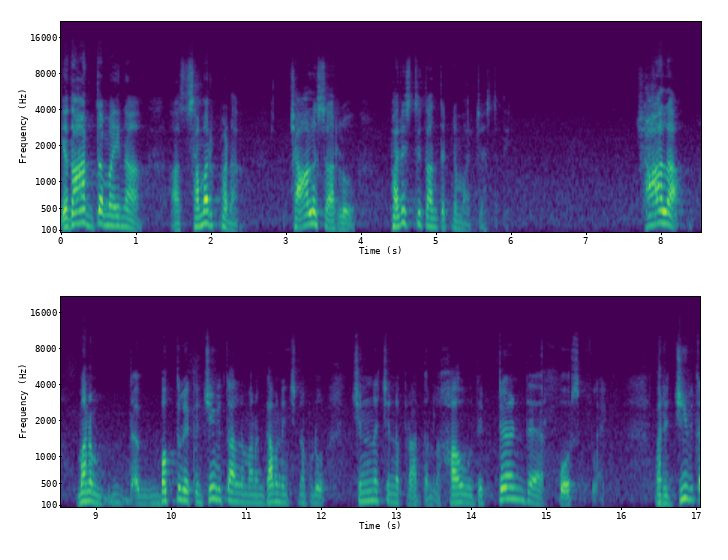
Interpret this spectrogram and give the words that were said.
యథార్థమైన సమర్పణ చాలాసార్లు పరిస్థితి అంతటిని మార్చేస్తుంది. చాలా మనం భక్తుల యొక్క జీవితాలను మనం గమనించినప్పుడు చిన్న చిన్న ప్రార్థనలు how the turn their course of life వారి జీవిత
